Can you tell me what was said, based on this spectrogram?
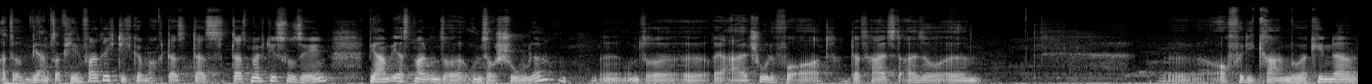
also wir haben es auf jeden Fall richtig gemacht. Das, das, das möchte ich so sehen. Wir haben erstmal unsere, unsere Schule, äh, unsere äh, Realschule vor Ort. Das heißt also, ähm, äh, auch für die Kranenburger Kinder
